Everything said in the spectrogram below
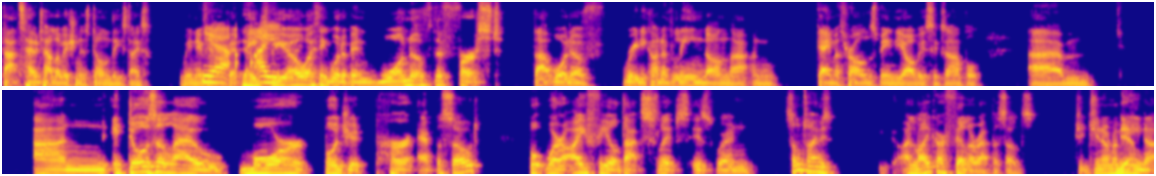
That's how television is done these days. I mean, if Yeah, you look at I- HBO, I think would have been one of the first that would have really kind of leaned on that, and Game of Thrones being the obvious example. Um, and it does allow more budget per episode, but where I feel that slips is when sometimes I like our filler episodes. Do, do you know what I Yeah. mean? I,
